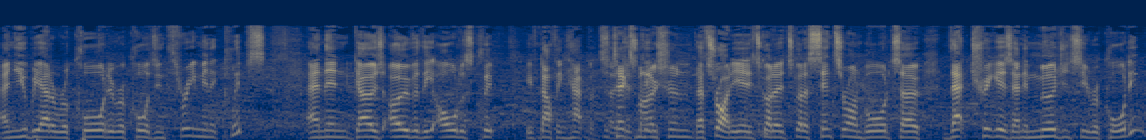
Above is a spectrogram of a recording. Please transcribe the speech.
and you'll be able to record. It records in three minute clips, and then goes over the oldest clip if nothing happens. So Detects keep- motion. that's right. Yeah, it's got a, it's got a sensor on board, so that triggers an emergency recording.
